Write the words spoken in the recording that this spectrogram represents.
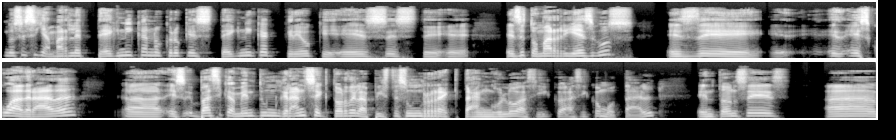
No sé si llamarle técnica, no creo que es técnica, creo que es este. Eh, es de tomar riesgos. Es de. Eh, es, cuadrada. Ah, es básicamente un gran sector de la pista, es un rectángulo, así, así como tal. Entonces, ah,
